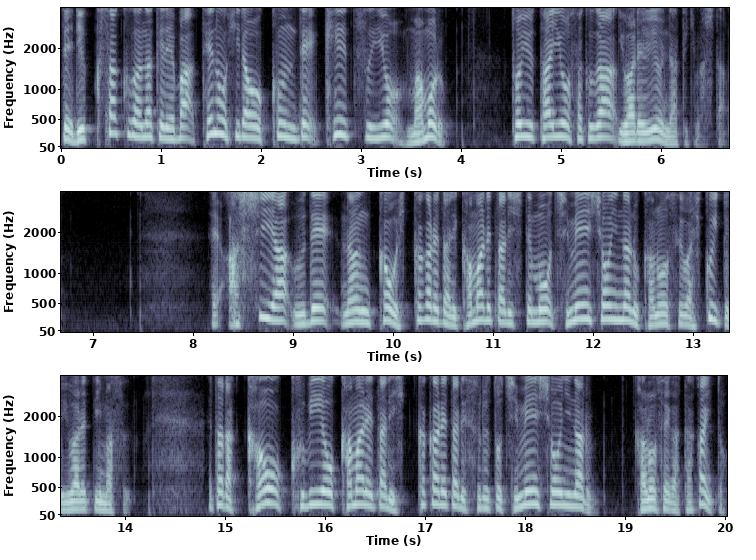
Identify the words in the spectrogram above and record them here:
で、リュックサックがなければ手のひらを組んで頸椎を守るという対応策が言われるようになってきました。足や腕なんかを引っかかれたり噛まれたりしても致命傷になる可能性は低いと言われています。ただ顔、首を噛まれたり引っかかれたりすると致命傷になる可能性が高いと、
